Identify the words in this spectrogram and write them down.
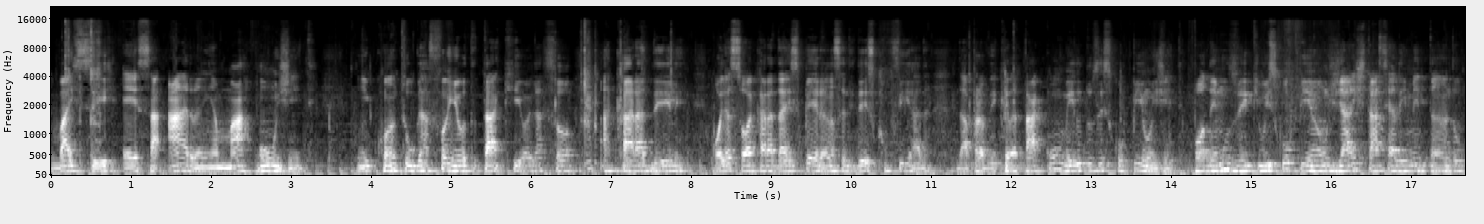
vai ser essa aranha marrom, gente. Enquanto o gafanhoto tá aqui, olha só a cara dele. Olha só a cara da esperança de desconfiada. Dá pra ver que ela tá com medo dos escorpiões, gente. Podemos ver que o escorpião já está se alimentando.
